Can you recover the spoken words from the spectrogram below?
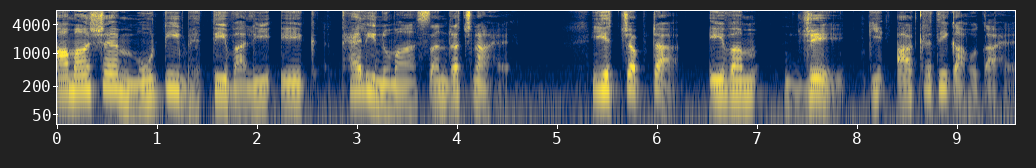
आमाशय मोटी भित्ति वाली एक थैली नुमा संरचना है। ये चपटा एवं जे की आकृति का होता है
